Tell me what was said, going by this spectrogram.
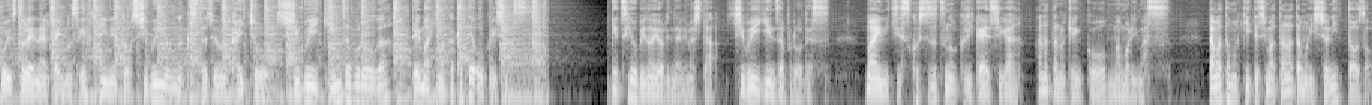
ボイストレーナー界のセーフティーネット渋い音楽スタジオの会長渋い銀座ブローがテーマ暇かけてお送りします。月曜日の夜になりました。渋い銀座ブロです。毎日少しずつの繰り返しがあなたの健康を守ります。たまたま聞いてしまったあなたも一緒にどうぞ。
